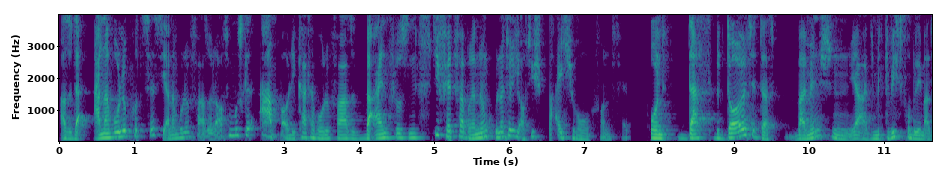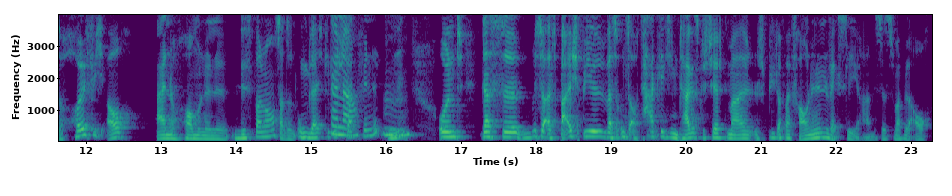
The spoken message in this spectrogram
also der anabole Prozess, die anabole Phase oder auch den Muskelabbau, die katabole Phase beeinflussen, die Fettverbrennung und natürlich auch die Speicherung von Fett. Und das bedeutet, dass bei Menschen, ja, die mit Gewichtsproblemen, also häufig auch eine hormonelle Disbalance, also ein Ungleichgewicht Genau. stattfindet. Mhm. Mhm. Und das äh, ist so als Beispiel, was uns auch tagtäglich im Tagesgeschäft mal spielt, auch bei Frauen in den Wechseljahren. Das ist zum Beispiel auch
